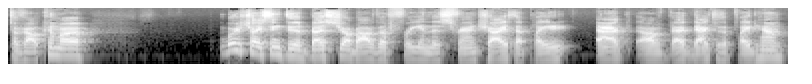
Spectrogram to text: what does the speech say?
to Val Kilmer, which I think did the best job out of the three in this franchise that played act of the actors that played him.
